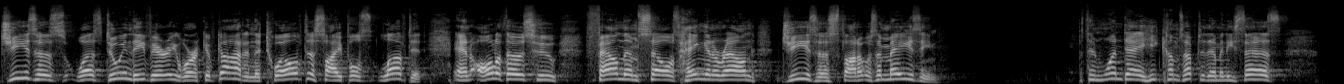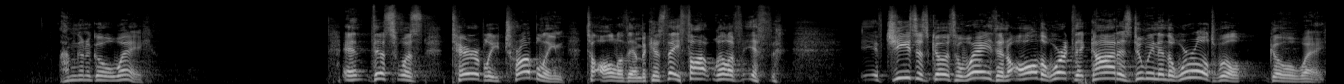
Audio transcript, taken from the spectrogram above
Jesus was doing the very work of God, and the 12 disciples loved it. And all of those who found themselves hanging around Jesus thought it was amazing. But then one day he comes up to them and he says, I'm going to go away. And this was terribly troubling to all of them because they thought, well, if, if, if Jesus goes away, then all the work that God is doing in the world will go away.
